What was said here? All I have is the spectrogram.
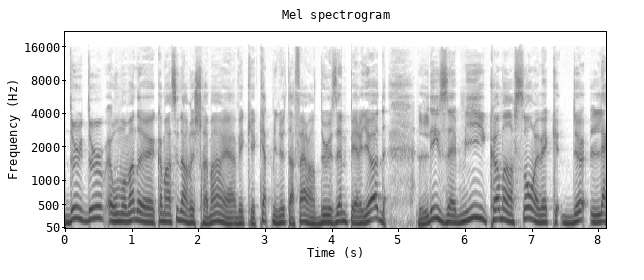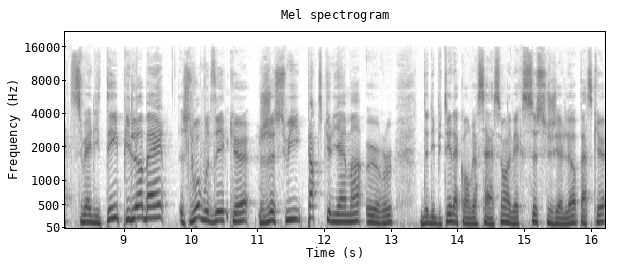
2-2 au moment de commencer l'enregistrement avec 4 minutes à faire en deuxième période. Les amis, commençons avec de l'actualité. Puis là, ben, je dois vous dire que je suis particulièrement heureux de débuter la conversation avec ce sujet-là parce que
